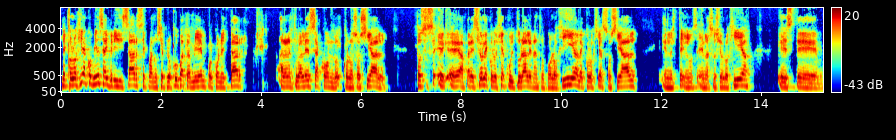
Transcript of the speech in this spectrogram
la ecología comienza a hibridizarse cuando se preocupa también por conectar a la naturaleza con lo, con lo social. Entonces eh, eh, apareció la ecología cultural en antropología, la ecología social en, el, en, en, la sociología, este,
